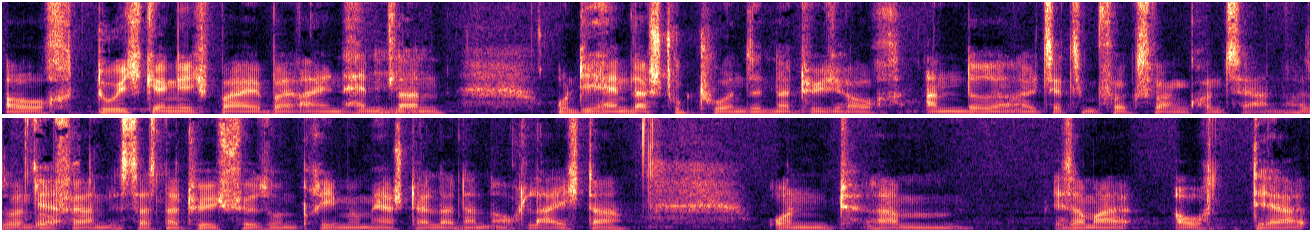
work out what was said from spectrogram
auch durchgängig bei, bei allen Händlern. Mhm. Und die Händlerstrukturen sind natürlich auch andere als jetzt im Volkswagen-Konzern. Also insofern ja. ist das natürlich für so einen Premium-Hersteller dann auch leichter. Und ähm, ich sag mal, auch der,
